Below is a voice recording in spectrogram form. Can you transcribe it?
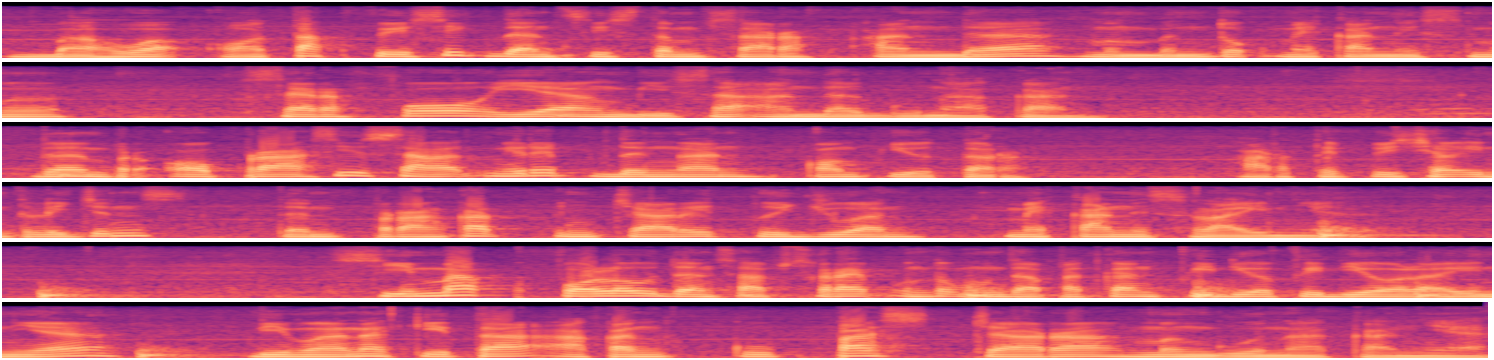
bahwa otak fisik dan sistem saraf Anda membentuk mekanisme servo yang bisa Anda gunakan dan beroperasi sangat mirip dengan komputer, artificial intelligence, dan perangkat pencari tujuan mekanis lainnya. Simak, follow, dan subscribe untuk mendapatkan video-video lainnya di mana kita akan kupas cara menggunakannya.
